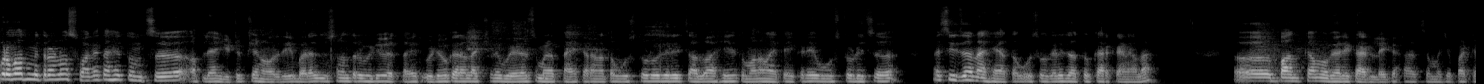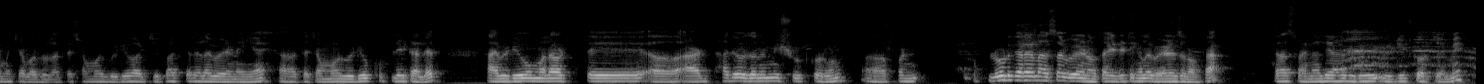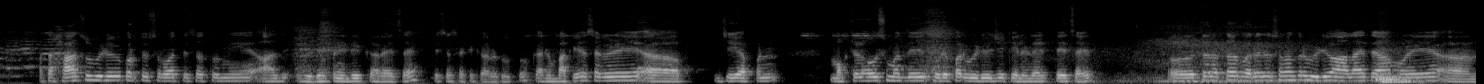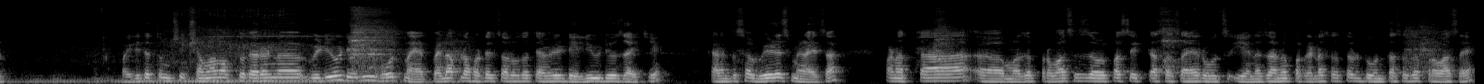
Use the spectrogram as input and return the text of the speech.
मित्रांनो स्वागत आहे तुमचं आपल्या यूट्यूब चॅनलवरती बऱ्याच दिवसानंतर व्हिडिओ येत आहेत. व्हिडिओ करायला ॲक्च्युली वेळच मिळत नाही कारण आता ऊसतोड वगैरे चालू आहे. तुम्हाला माहिती आहे इकडे ऊसतोडीचं सीझन आहे. आता ऊस वगैरे जातो कारखान्याला. बांधकाम वगैरे काढलं आहे घराचं म्हणजे पाठिंबाच्या बाजूला. त्याच्यामुळे व्हिडिओ अजिबात करायला वेळ नाही आहे त्याच्यामुळे व्हिडिओ खूप लेट आलेत. हा व्हिडिओ मला वाटते आठ दहा दिवस झालं मी शूट करून पण अपलोड करायला असा वेळ नव्हता. एडिटिंगला वेळच नव्हता. तर आज फायनली हा व्हिडिओ एडिट करतो आहे मी. आता हा जो व्हिडिओ करतो आहे सुरुवातीचा तो मी आज व्हिडिओ पण एडिट करायचा आहे. त्याच्यासाठी करत होतो. कारण बाकीचे सगळे जे आपण मॉकटेल हाऊसमध्ये थोडेफार व्हिडिओ जे केलेले आहेत तेच आहेत. तर आता बऱ्याच दिवसानंतर व्हिडिओ आला आहे त्यामुळे पहिली तर तुमची क्षमा मागतो. कारण व्हिडिओ डेली होत नाहीत पहिलं आपलं हॉटेल चालू होतं त्यावेळी डेली व्हिडिओ जायचे. कारण तसा वेळच मिळायचा. पण आत्ता माझा प्रवासच जवळपास एक तासाचा आहे. रोज येणं जाणं पकडलं असं तर दोन तासाचा प्रवास आहे.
